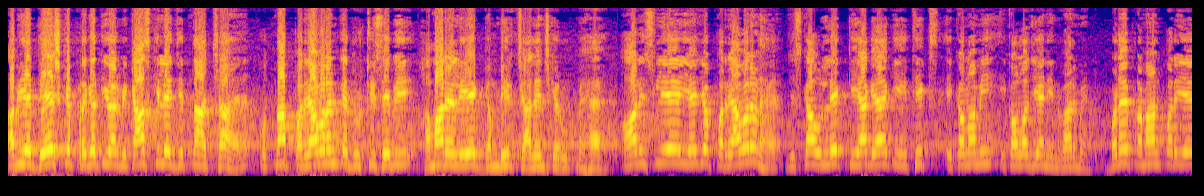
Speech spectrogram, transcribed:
अब ये देश के प्रगति और विकास के लिए जितना अच्छा है, उतना पर्यावरण के दृष्टि से भी हमारे लिए एक गंभीर चैलेंज के रूप में है। और इसलिए ये जो पर्यावरण है जिसका उल्लेख किया गया है कि ethics economy ecology and environment बड़े प्रमाण पर ये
